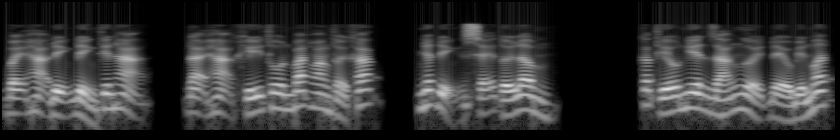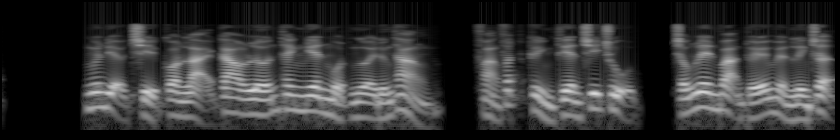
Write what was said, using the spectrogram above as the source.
Bệ hạ định đỉnh thiên hạ, đại hạ khí thôn bát hoang thời khắc, nhất định sẽ tới lâm. Các thiếu niên dáng người đều biến mất. Nguyên địa chỉ còn lại cao lớn thanh niên một người đứng thẳng, phảng phất kình thiên chi trụ, chống lên vạn tuế huyền linh trận,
